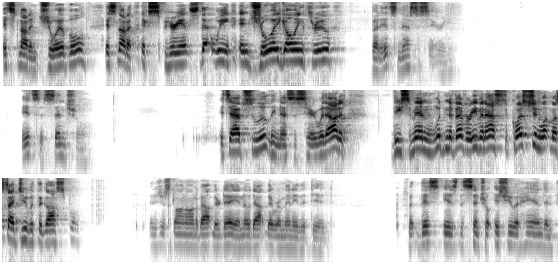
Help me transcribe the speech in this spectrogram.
It's not enjoyable. It's not an experience that we enjoy going through, but it's necessary. It's essential. It's absolutely necessary. Without it, these men wouldn't have ever even asked the question, What must I do with the gospel? They had just gone on about their day, and no doubt there were many that did. But this is the central issue at hand in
